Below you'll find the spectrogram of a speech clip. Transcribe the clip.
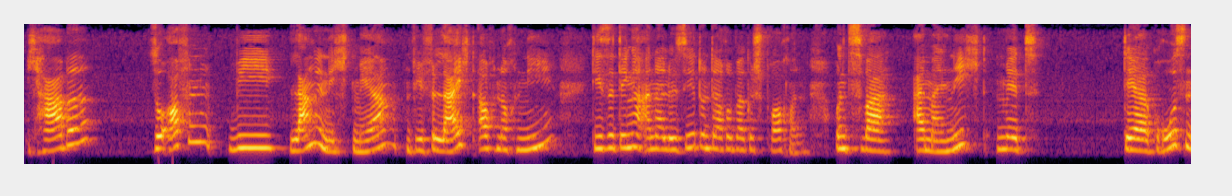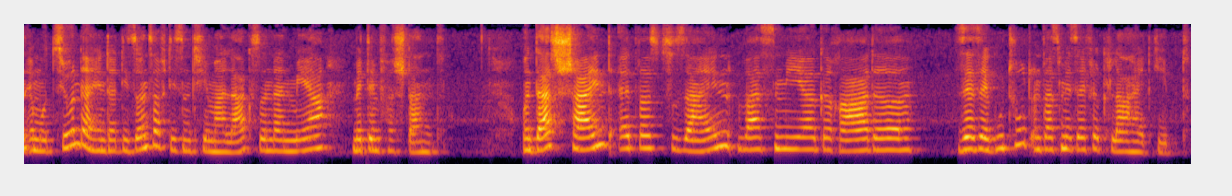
ich habe so offen wie lange nicht mehr und wie vielleicht auch noch nie diese Dinge analysiert und darüber gesprochen. Und zwar einmal nicht mit der großen Emotion dahinter, die sonst auf diesem Thema lag, sondern mehr mit dem Verstand. Und das scheint etwas zu sein, was mir gerade sehr, sehr gut tut und was mir sehr viel Klarheit gibt.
